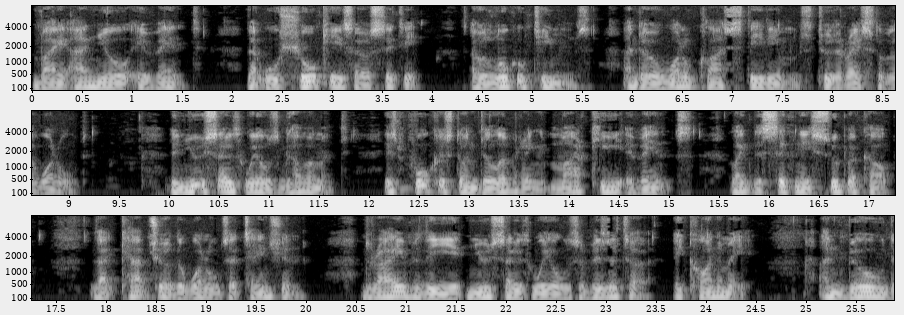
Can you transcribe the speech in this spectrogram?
biannual event that will showcase our city, our local teams, and our world-class stadiums to the rest of the world. The New South Wales Government is focused on delivering marquee events like the Sydney Super Cup that capture the world's attention, drive the New South Wales visitor economy, and build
